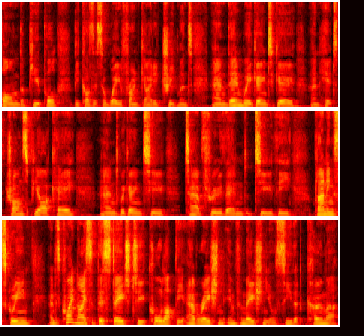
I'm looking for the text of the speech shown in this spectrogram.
on the pupil because it's a wavefront guided treatment and then we're going to go and hit TransPRK and we're going to tab through then to the planning screen and it's quite nice at this stage to call up the aberration information. You'll see that coma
